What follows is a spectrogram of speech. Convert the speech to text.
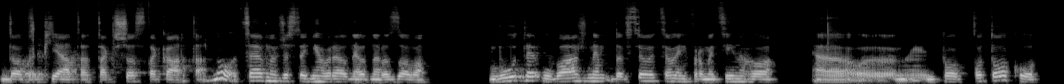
добре, п'ята, так, шоста карта. Ну, це ми вже сьогодні говорили неодноразово бути уважним до всього цього інформаційного е, потоку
